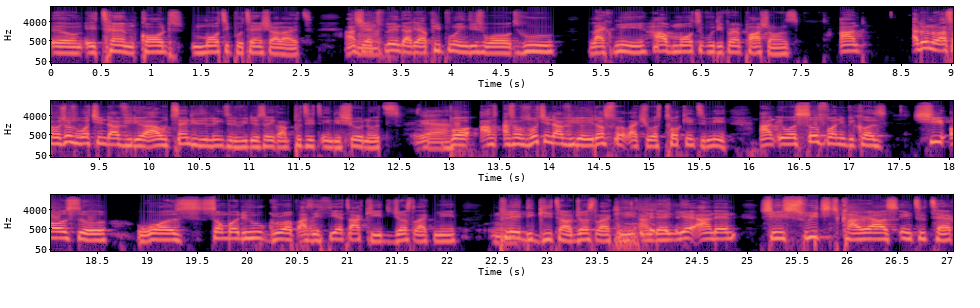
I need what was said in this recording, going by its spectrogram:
um, a term called multi-potentialite, and she explained that there are people in this world who, like me, have multiple different passions. And I don't know. As I was just watching that video, I would send you the link to the video so you can put it in the show notes. Yeah. But as, as I was watching that video, it just felt like she was talking to me. And it was so funny because she also was somebody who grew up as a theater kid, just like me, played the guitar just like me, and then yeah, and then she switched careers into tech,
